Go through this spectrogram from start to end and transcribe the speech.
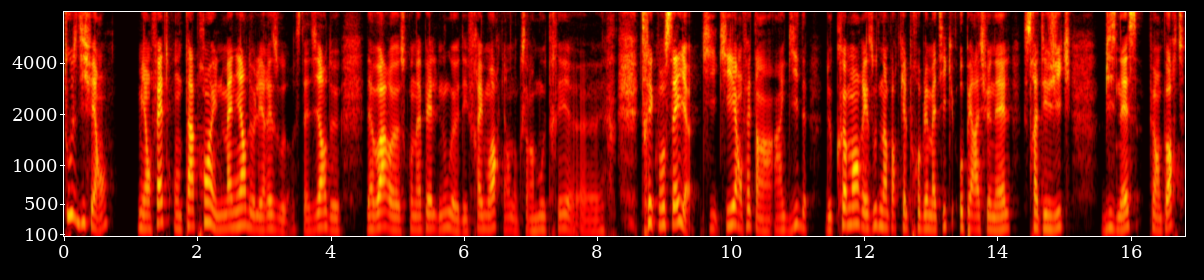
tous différents, mais en fait, on t'apprend à une manière de les résoudre, c'est-à-dire de d'avoir euh, ce qu'on appelle nous euh, des frameworks. Hein, donc c'est un mot très euh, très conseil qui, qui est en fait un, un guide de comment résoudre n'importe quelle problématique opérationnelle, stratégique, business, peu importe.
